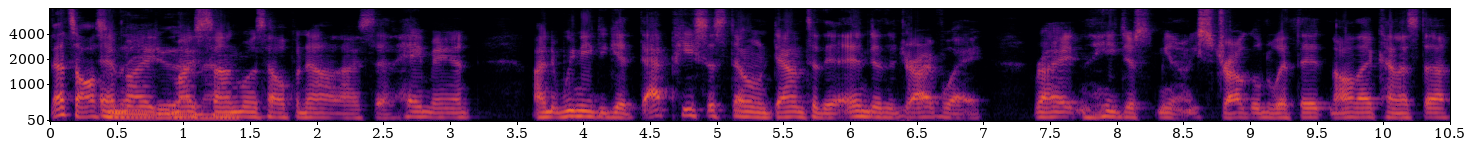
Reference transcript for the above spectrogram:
That's awesome. and that my do that, my son was helping out. And I said, "Hey, man, I, we need to get that piece of stone down to the end of the driveway, right?" And he just, you know, he struggled with it and all that kind of stuff.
